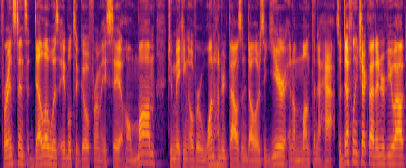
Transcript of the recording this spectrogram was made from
For instance, Della was able to go from a stay-at-home mom to making over $100,000 a year in a month and a half. So definitely check that interview out.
